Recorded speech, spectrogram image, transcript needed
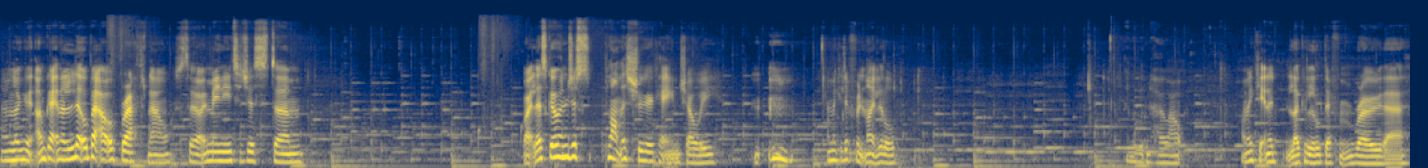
I'm looking. I'm getting a little bit out of breath now, so I may need to just. Um... Right, let's go and just plant this sugar cane, shall we? I'll make a different, like, little the wooden hoe out. I'll make it in a, like a little different row there.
